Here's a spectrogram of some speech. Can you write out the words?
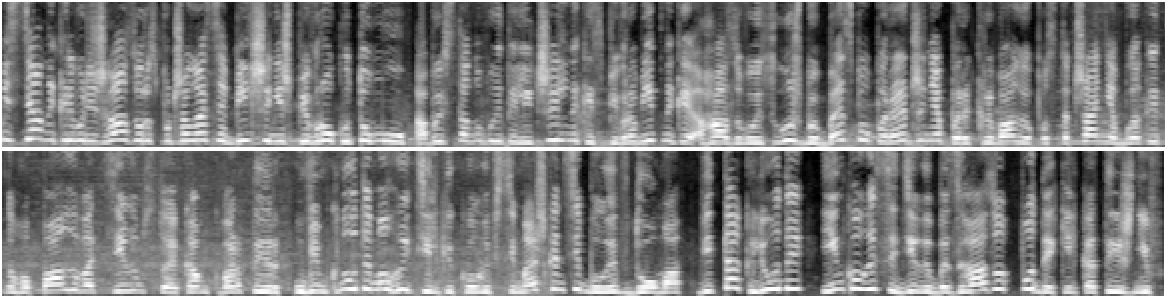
містяни Криворіжгазу розпочалася більше ніж півроку тому. Аби встановити лічильники, співробітники газової служби без попередження перекривали постачання блакитного палива цілим стоякам квартир. Увімкнути могли тільки коли всі мешканці були вдома. Відтак люди інколи сиділи без газу по декілька тижнів.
